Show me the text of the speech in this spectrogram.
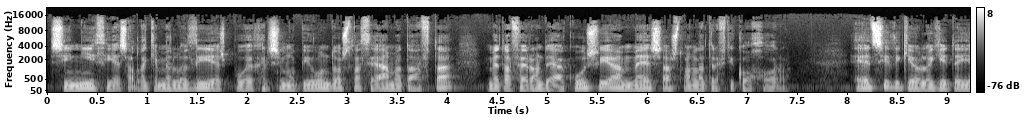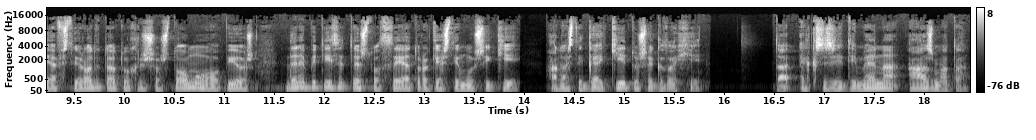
συνήθειες αλλά και μελωδίες που χρησιμοποιούνται στα θεάματα αυτά μεταφέρονται ακούσια μέσα στον λατρευτικό χώρο. Έτσι δικαιολογείται η αυστηρότητα του Χρυσοστόμου, ο οποίος δεν επιτίθεται στο θέατρο και στη μουσική, αλλά στην κακή τους εκδοχή. Τα εξυζητημένα άσματα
